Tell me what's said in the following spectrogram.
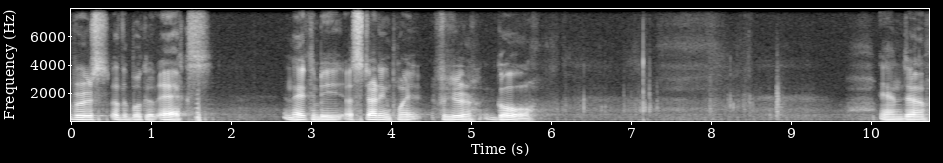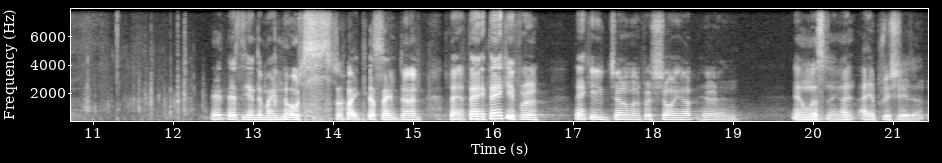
verse of the book of Acts. And that can be a starting point for your goal. And uh, that, that's the end of my notes, so I guess I'm done. Th- th- thank you for, thank you, gentlemen, for showing up here and, and listening. I, I appreciate it.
